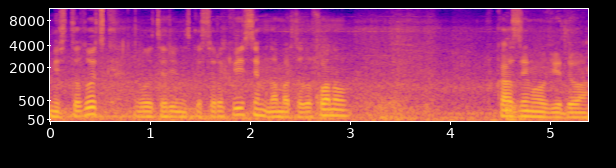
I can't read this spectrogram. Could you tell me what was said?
Місто Луцьк, вулиця Рівненська, 48, номер телефону. Вказуємо у відео.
